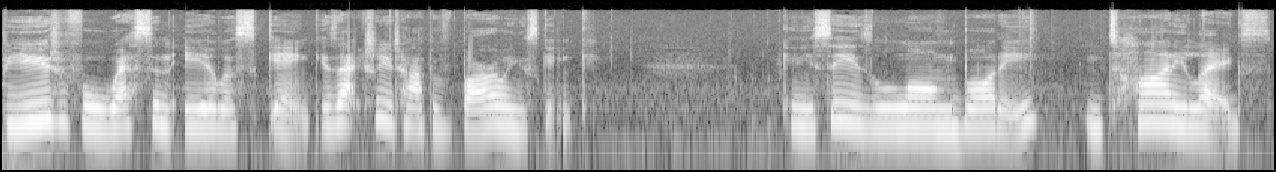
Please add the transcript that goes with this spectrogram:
beautiful western earless skink is actually a type of burrowing skink. Can you see his long body and tiny legs?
